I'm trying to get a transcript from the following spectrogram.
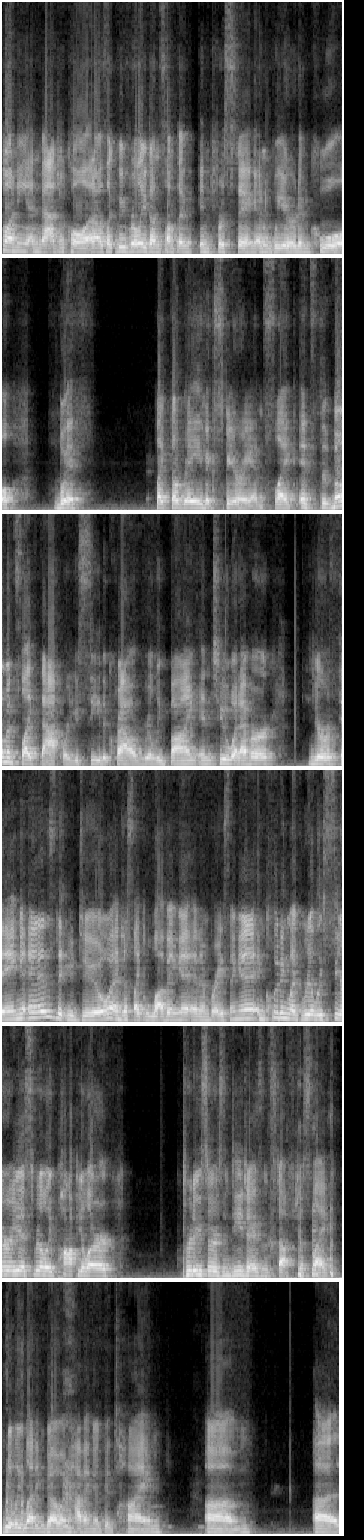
funny and magical and i was like we've really done something interesting and weird and cool with like the rave experience like it's the moments like that where you see the crowd really buying into whatever your thing is that you do and just like loving it and embracing it including like really serious really popular producers and DJs and stuff just like really letting go and having a good time um Uh,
